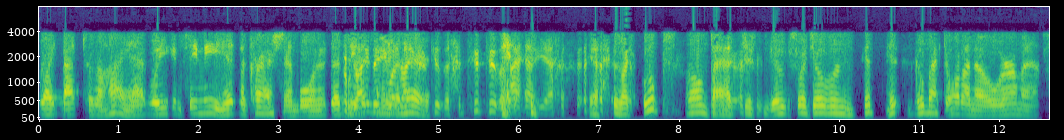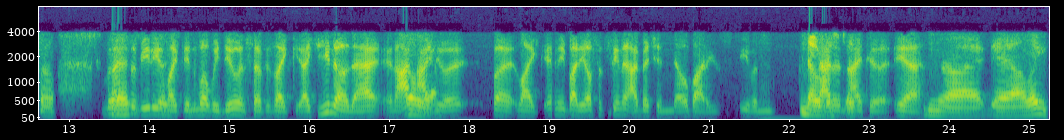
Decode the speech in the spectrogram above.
right back to the hi hat. Well, you can see me hitting a crash cymbal and it doesn't right. Then you went right there. to the to, to the hi hat. Yeah. yeah. It's like, oops, wrong pad. Just go switch over and hit hit go back to what I know where I'm at. So. But that's the beauty of like in what we do and stuff is like like you know that and I oh, yeah. I do it, but like anybody else that's seen it, I bet you nobody's even Noticed an eye to it. Yeah. Right. Yeah. They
